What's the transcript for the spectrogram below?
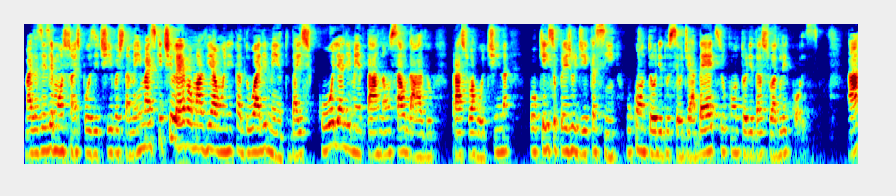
mas às vezes emoções positivas também, mas que te levam a uma via única do alimento, da escolha alimentar não saudável para a sua rotina, porque isso prejudica sim o controle do seu diabetes, o controle da sua glicose. Tá?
